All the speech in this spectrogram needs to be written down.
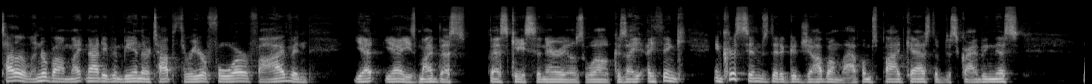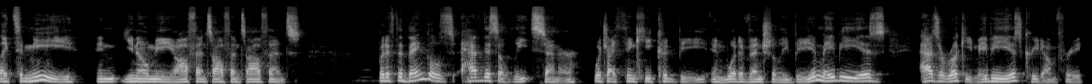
Tyler Linderbaum might not even be in their top three or four or five, and yet, yeah, he's my best best case scenario as well. Because I, I think, and Chris Sims did a good job on Lapham's podcast of describing this. Like to me, and you know me, offense, offense, offense. But if the Bengals have this elite center, which I think he could be and would eventually be, and maybe he is as a rookie, maybe he is Creed Humphrey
